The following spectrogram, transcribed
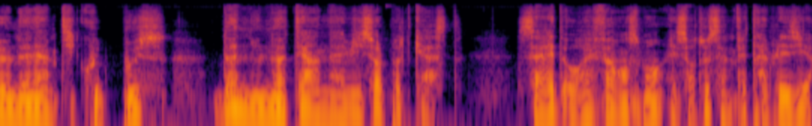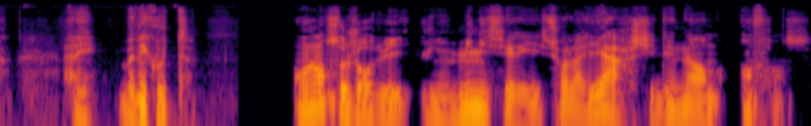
Veux me donner un petit coup de pouce, donne une note et un avis sur le podcast. Ça aide au référencement et surtout ça me fait très plaisir. Allez, bonne écoute. On lance aujourd'hui une mini-série sur la hiérarchie des normes en France.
